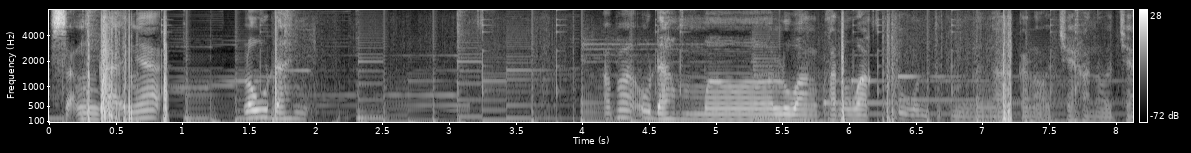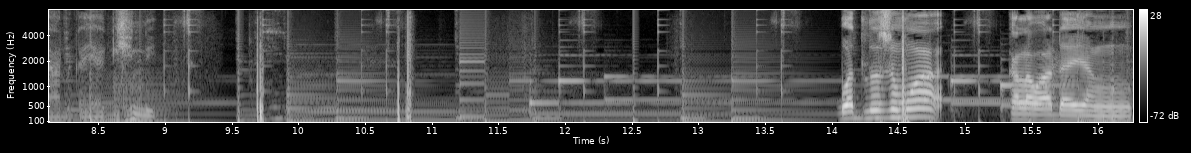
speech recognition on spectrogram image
seenggaknya lo udah apa udah meluangkan waktu untuk mendengarkan ocehan-ocehan kayak gini. Buat lo semua kalau ada yang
